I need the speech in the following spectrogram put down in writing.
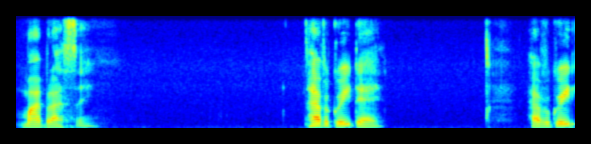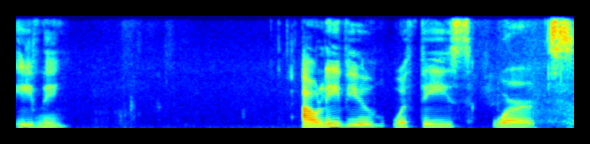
my blessing. Have a great day. Have a great evening. I'll leave you with these words.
